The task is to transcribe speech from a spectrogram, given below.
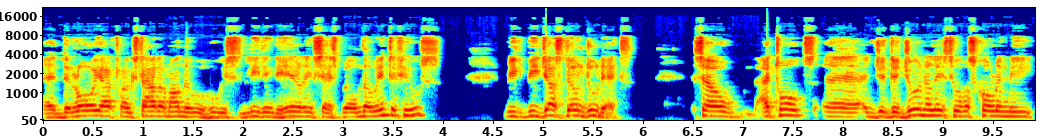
Uh, the lawyer, Frank Stadermann, who, who is leading the hearing, says, well, no interviews. We, we just don't do that. So I told uh, the journalist who was calling me,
